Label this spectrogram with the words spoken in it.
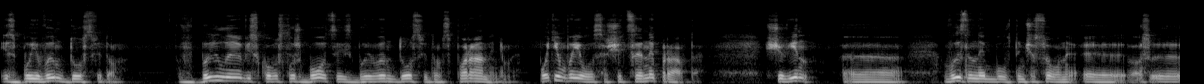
із бойовим досвідом. Вбили військовослужбовця із бойовим досвідом, з пораненнями. Потім виявилося, що це неправда, що він е, визнаний був тимчасово е, е,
